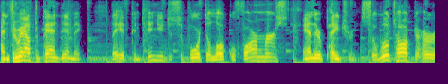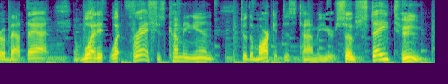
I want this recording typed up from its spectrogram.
And throughout the pandemic, they have continued to support the local farmers and their patrons. So we'll talk to her about that and what it, what fresh is coming in to the market this time of year. So stay tuned.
